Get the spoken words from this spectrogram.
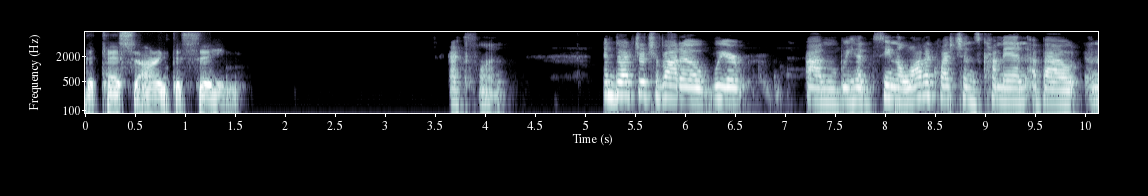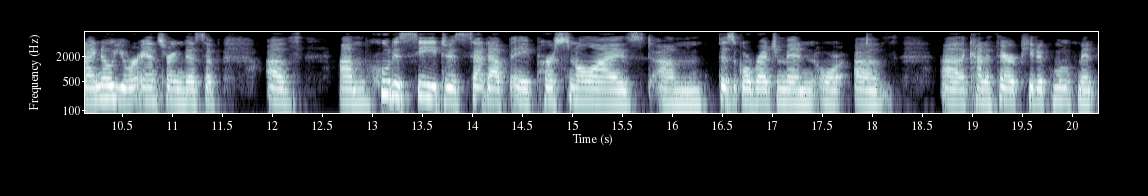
the tests aren't the same. Excellent. And Dr. Trovato, we're um, we had seen a lot of questions come in about, and I know you were answering this of of um, who to see to set up a personalized um, physical regimen or of uh, kind of therapeutic movement.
